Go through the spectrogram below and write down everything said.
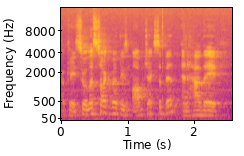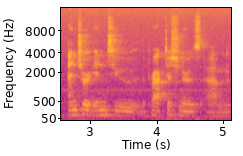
Okay, so let's talk about these objects a bit and how they enter into the practitioner's um,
